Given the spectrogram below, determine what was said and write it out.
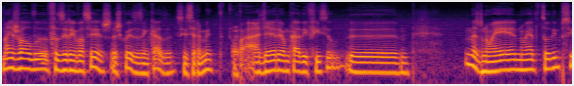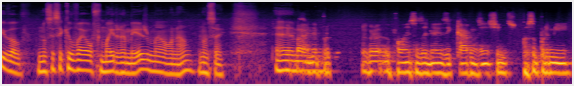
Mais vale fazerem vocês as coisas em casa, sinceramente. Pá, a alheira é um bocado difícil, eh, mas não é, não é de todo impossível. Não sei se aquilo vai ao fumeiro na mesma ou não, não sei. Ahm, Pá, olha, porque agora em alheios e carnes enchidos, passou por mim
